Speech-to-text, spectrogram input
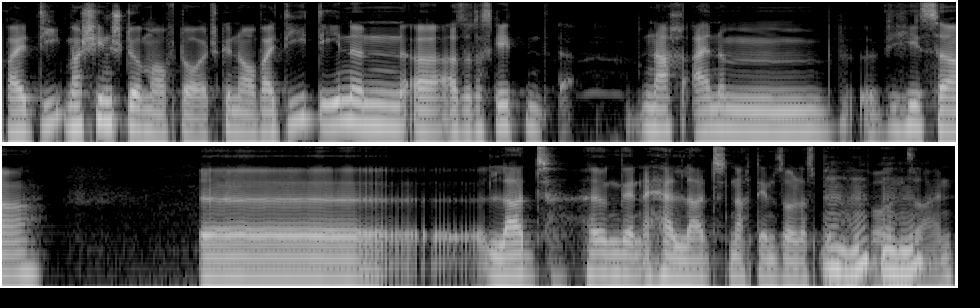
Weil die, Maschinenstürmer auf Deutsch, genau, weil die denen, äh, also das geht nach einem, wie hieß er, äh, Ladd, irgendwann Herr Ladd, nach dem soll das benannt mhm, worden mhm. sein.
